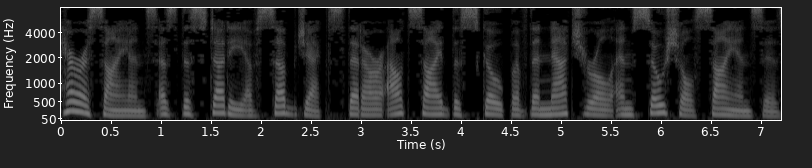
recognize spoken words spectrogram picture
Parascience is the study of subjects that are outside the scope of the natural and social sciences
